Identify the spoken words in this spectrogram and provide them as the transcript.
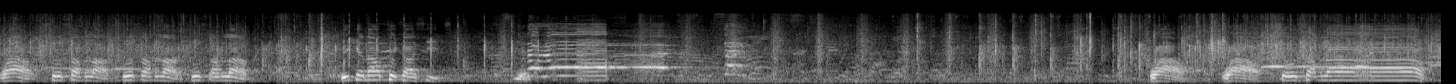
wow. Show some love, show some love, show some love. We can now take our seats. Yes. Wow, wow. Show some love.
